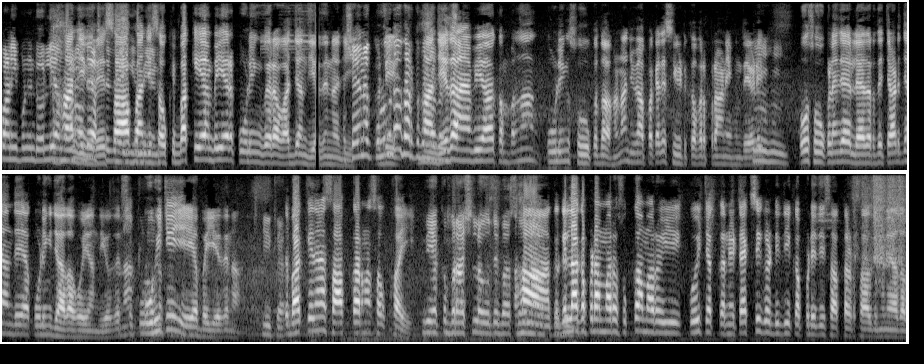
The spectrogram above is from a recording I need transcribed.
ਪਾਣੀ ਪੁਣੀ ਡੋਲੀ ਆਉਂਦਾ ਹਾਂਜੀ ਵੀਰੇ ਸਾਫ਼ ਹਾਂਜੀ ਸੌਖੀ। ਬਾਕੀ ਐ ਬਈ ਯਾਰ ਕੂਲਿੰਗ ਵਗੈਰਾ ਵੱਧ ਜਾਂਦੀ ਹੈ ਇਹਦੇ ਨਾਲ ਜੀ। ਅੱਛਾ ਇਹਨਾਂ ਕੂਲਿੰਗ ਦਾ ਫ਼ਰਕ ਪੈਂਦਾ ਹਾਂਜੀ ਇਹਦਾ ਐ ਵੀ ਆ ਕੰਬਲ ਨਾ ਕੂਲਿੰਗ ਸੋਕਦਾ ਹਨਾ ਜਿਵੇਂ ਆਪਾਂ ਕਹਿੰਦੇ ਸੀਟ ਕਵਰ ਪੁਰਾਣੇ ਹੁੰਦੇ ਜਿਹੜੇ ਹੂੰ ਹੂੰ। ਉਹ ਸੋਕ ਲੈਂਦੇ ਲੈਦਰ ਤੇ ਚੜ ਜਾਂਦੇ ਆ ਕੂਲਿੰਗ ਜ਼ਿਆਦਾ ਹੋ ਜਾਂਦੀ ਉਹਦੇ ਨਾਲ। ਉਹੀ ਚੀਜ਼ ਇਹ ਆ ਬਈ ਇਹਦੇ ਨਾਲ। ਠੀਕ ਹੈ ਤੇ ਬਾਕੀ ਇਹਦੇ ਨਾਲ ਸਾਫ਼ ਕਰਨਾ ਸੌਖਾ ਜੀ। ਵੀ ਇੱਕ ਬ੍ਰਸ਼ ਲਓ ਤੇ ਬਸ ਹਾਂ ਗਿੱਲਾ ਕੱਪੜਾ ਮਾਰੋ ਸੁੱਕਾ ਮਾਰੋ ਜੀ ਕੋਈ ਚੱਕਰ ਨਹੀਂ ਟੈਕਸੀ ਗੱਡੀ ਦੀ ਕੱਪੜੇ ਦੀ 7-8 ਸਾਲ ਦੀ ਬੁਨਿਆਦ ਆ।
